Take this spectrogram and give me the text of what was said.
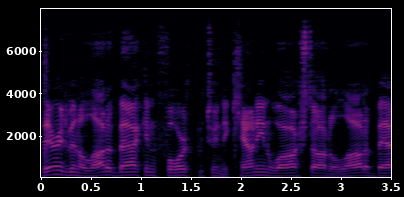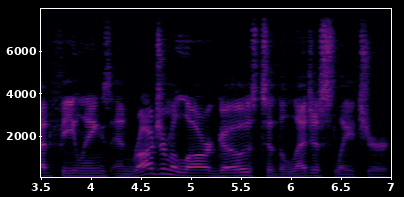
there had been a lot of back and forth between the county and WashDOT, a lot of bad feelings, and Roger Millar goes to the legislature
